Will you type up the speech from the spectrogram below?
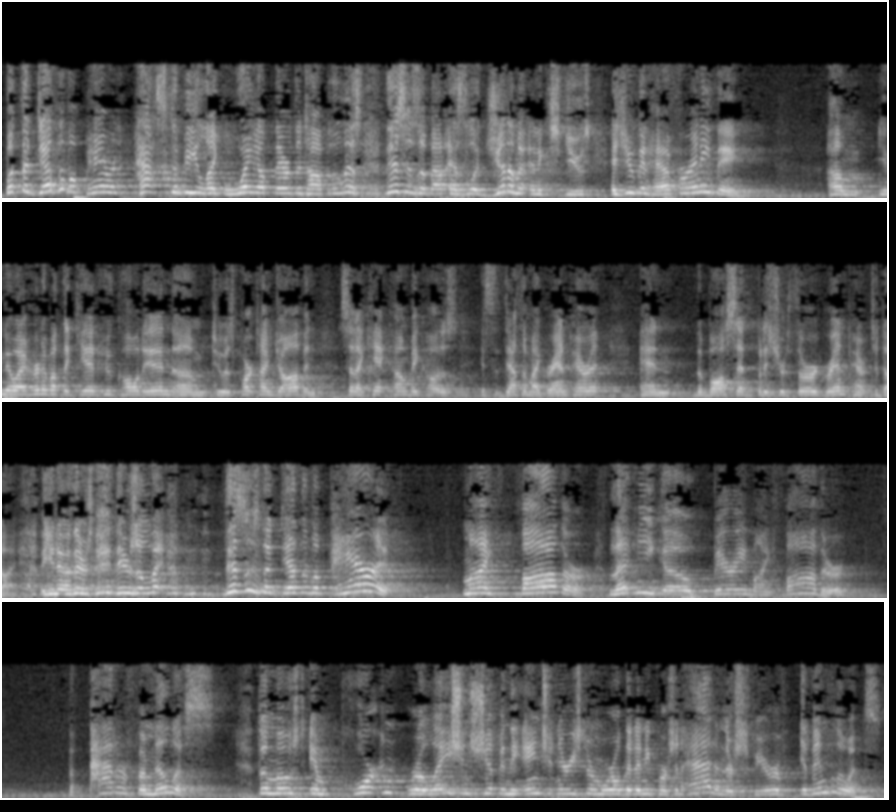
But the death of a parent has to be like way up there at the top of the list. This is about as legitimate an excuse as you can have for anything. Um, you know, I heard about the kid who called in um, to his part-time job and said, "I can't come because it's the death of my grandparent." And the boss said, "But it's your third grandparent to die." You know, there's there's a this is the death of a parent. My father. Let me go bury my father. The paterfamilias the most important relationship in the ancient Near Eastern world that any person had in their sphere of, of influence.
